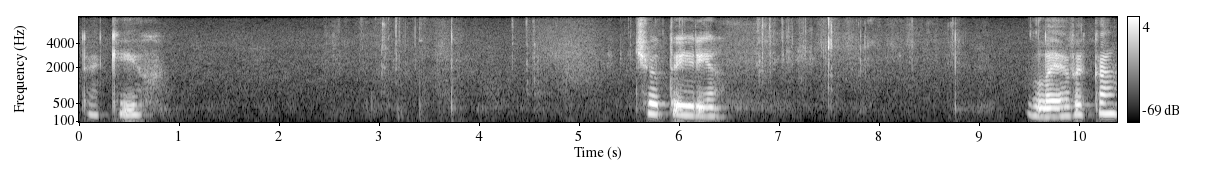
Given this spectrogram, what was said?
Таких. Чотири левика.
